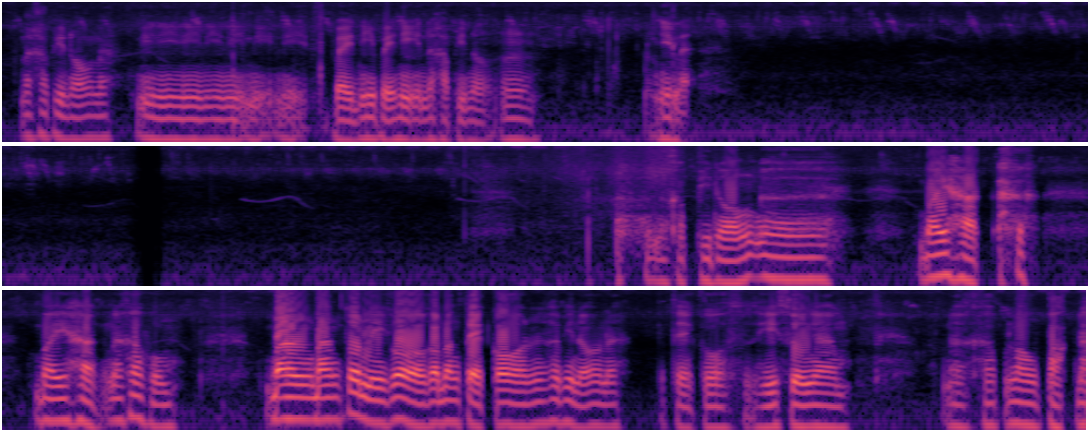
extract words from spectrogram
ๆนะครับ พี่น้องนะนี่นี่นี่นี่นี่นี่ใบนี้ใบนี้นะครับ พี่น้องอืมนี่แหละ นะครับพี่น้องเออใบหัก ใบหักนะครับผม บางบางต้นนี้ก็กำลังแตกกอนะครับพี่น้องนะแตกกอสีสวยงามนะครับ เราปักด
